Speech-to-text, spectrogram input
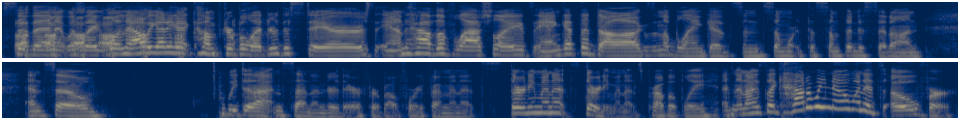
So then it was like, well, now we got to get comfortable under the stairs and have the flashlights and get the dogs and the blankets and somewhere something to sit on. And so we did that and sat under there for about 45 minutes, 30 minutes, 30 minutes probably. And then I was like, how do we know when it's over?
